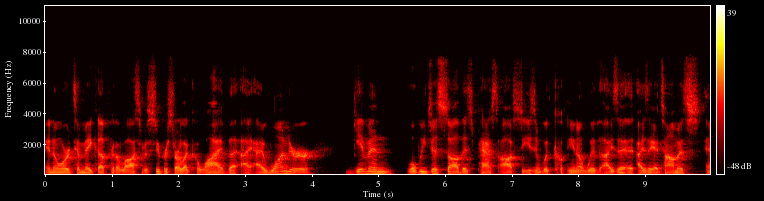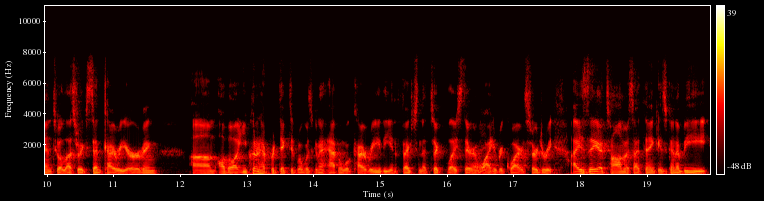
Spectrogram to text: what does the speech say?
in order to make up for the loss of a superstar like Kawhi. But I, I wonder, given what we just saw this past offseason with you know with Isaiah, Isaiah Thomas and to a lesser extent Kyrie Irving. Um, although you couldn't have predicted what was going to happen with Kyrie, the infection that took place there, and Right. why he required surgery. Isaiah Thomas, I think, is going to be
